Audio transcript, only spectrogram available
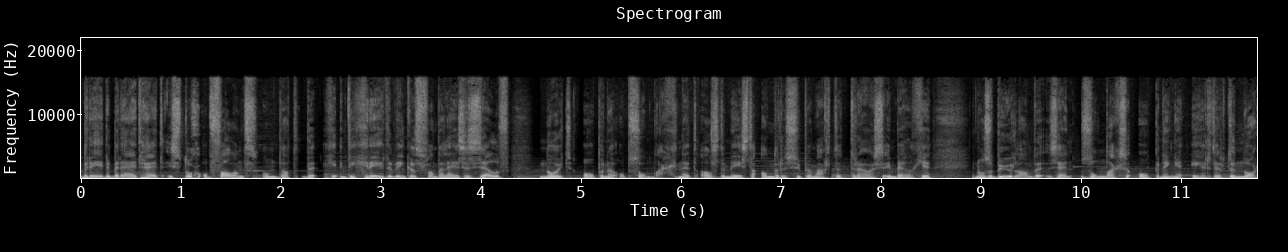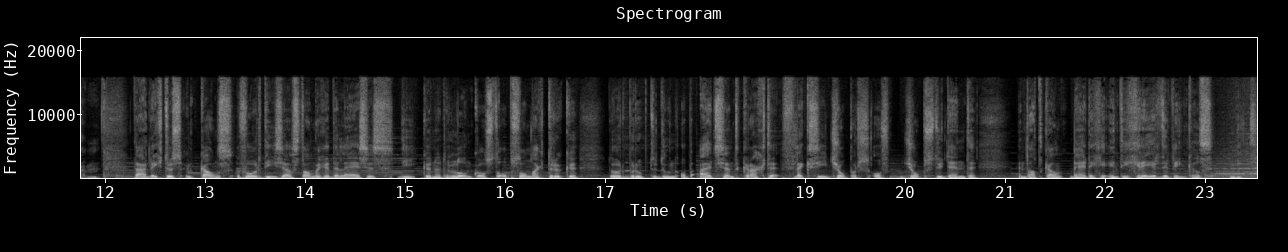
brede bereidheid is toch opvallend, omdat de geïntegreerde winkels van de Leijzen zelf nooit openen op zondag. Net als de meeste andere supermarkten trouwens in België. In onze buurlanden zijn zondagse openingen eerder de norm. Daar ligt dus een kans voor die zelfstandige de Leijzes. Die kunnen de loonkosten op zondag drukken door beroep te doen op uitzendkrachten, flexi-jobbers of jobstudenten. En dat kan bij de geïntegreerde winkels niet.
